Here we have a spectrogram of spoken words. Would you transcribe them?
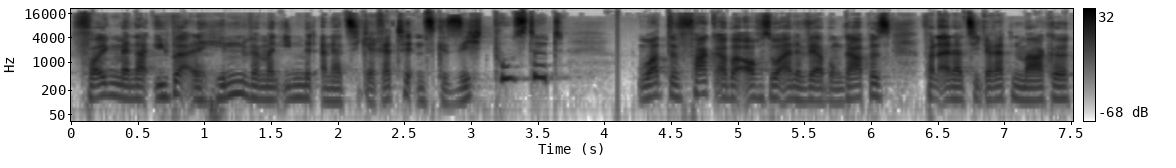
folgen Männer überall hin, wenn man ihnen mit einer Zigarette ins Gesicht pustet? What the fuck, aber auch so eine Werbung gab es von einer Zigarettenmarke,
